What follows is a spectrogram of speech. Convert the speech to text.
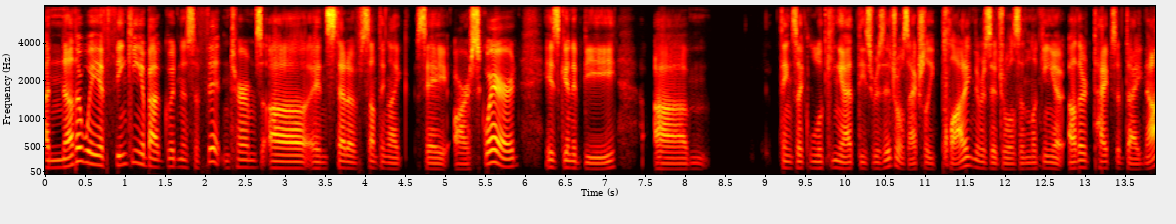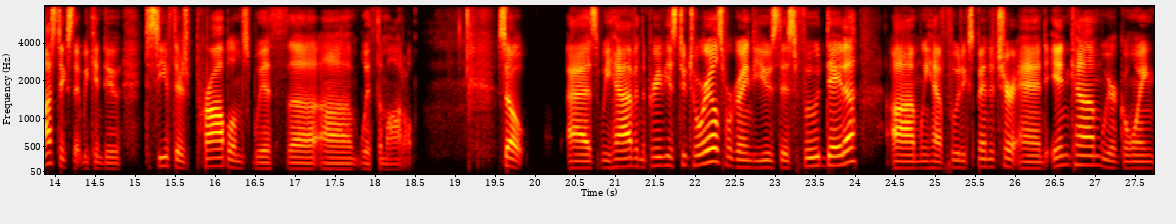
Another way of thinking about goodness of fit in terms of instead of something like say r squared is going to be um, things like looking at these residuals, actually plotting the residuals and looking at other types of diagnostics that we can do to see if there's problems with the, uh, with the model. So as we have in the previous tutorials, we're going to use this food data. Um, we have food expenditure and income. We're going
